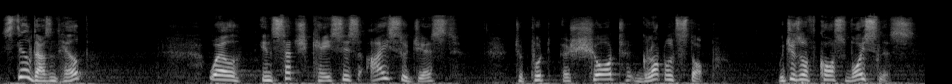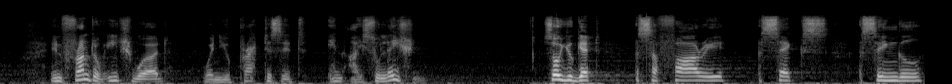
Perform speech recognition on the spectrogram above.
still doesn't help, well, in such cases, I suggest to put a short glottal stop, which is of course voiceless, in front of each word when you practice it in isolation. So you get a safari, a sex, a single,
